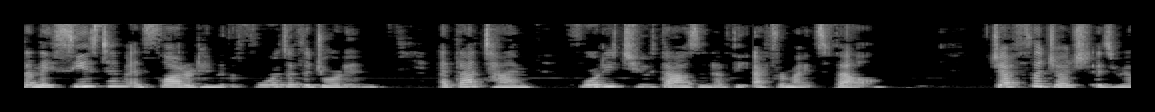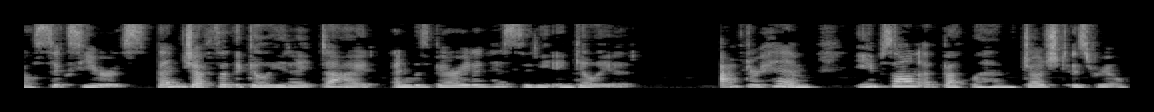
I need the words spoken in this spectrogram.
Then they seized him and slaughtered him at the fords of the Jordan. At that time, forty two thousand of the Ephraimites fell. Jephthah judged Israel six years. Then Jephthah the Gileadite died, and was buried in his city in Gilead. After him, Ibzan of Bethlehem judged Israel.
